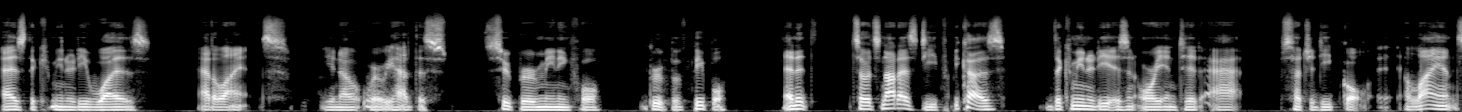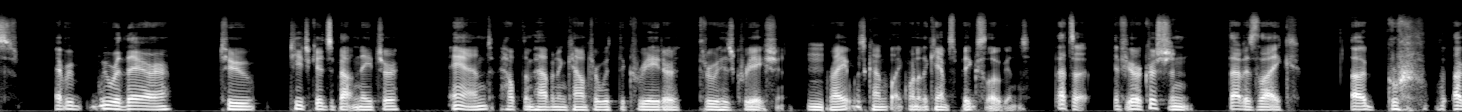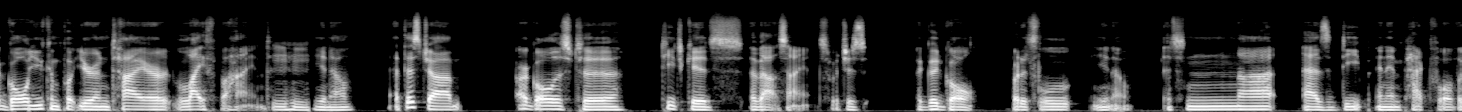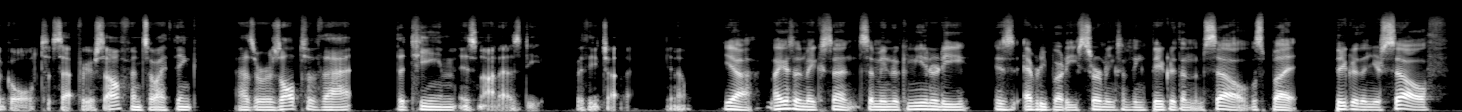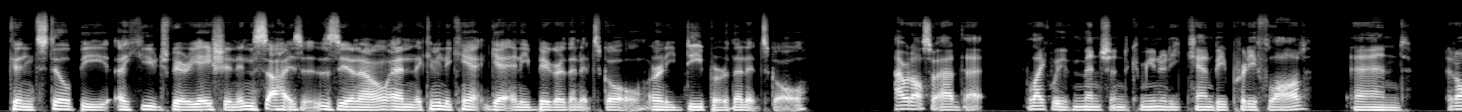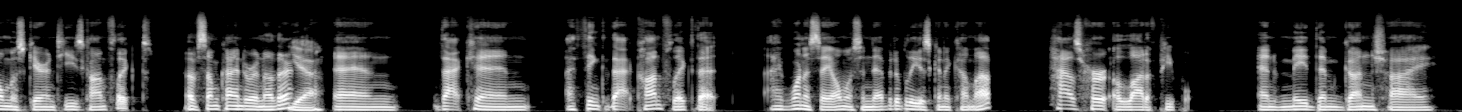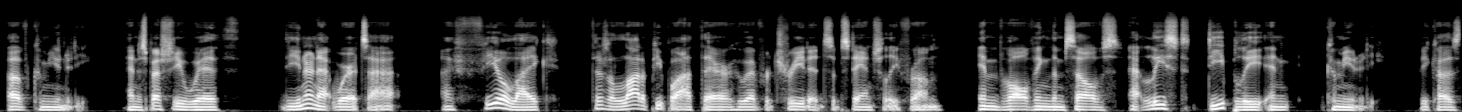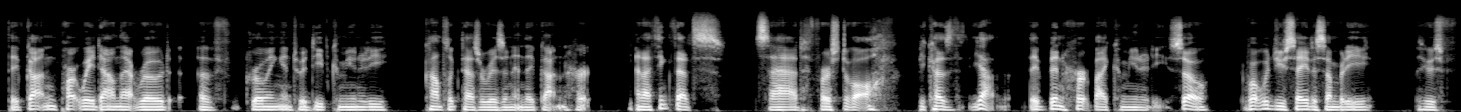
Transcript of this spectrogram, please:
as the community was at Alliance, you know, where we had this super meaningful group of people. And it so it's not as deep because the community isn't oriented at such a deep goal. Alliance, every we were there to teach kids about nature and help them have an encounter with the creator through his creation, Mm. right? Was kind of like one of the camp's big slogans. That's a, if you're a Christian, that is like a, a goal you can put your entire life behind, Mm-hmm. you know? At this job, our goal is to teach kids about science, which is a good goal, but it's, you know, it's not as deep and impactful of a goal to set for yourself. And so I think as a result of that, the team is not as deep with each other, you know? Yeah. I guess it makes sense. I mean, a community is everybody serving something bigger than themselves, but bigger than yourself can still be a huge variation in sizes, you know, and the community can't get any bigger than its goal or any deeper than its goal. I would also add that, like we've mentioned, community can be pretty flawed and it almost guarantees conflict of some kind or another. Yeah. And that can, I think that conflict that I want to say almost inevitably is going to come up has hurt a lot of people and made them gun shy of community. And especially with the internet where it's at, I feel like there's a lot of people out there who have retreated substantially from involving themselves at least deeply in community because they've gotten partway down that road of growing into a deep community. Conflict has arisen and they've gotten hurt. And I think that's sad, first of all, because, yeah, they've been hurt by community. So, what would you say to somebody who's,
